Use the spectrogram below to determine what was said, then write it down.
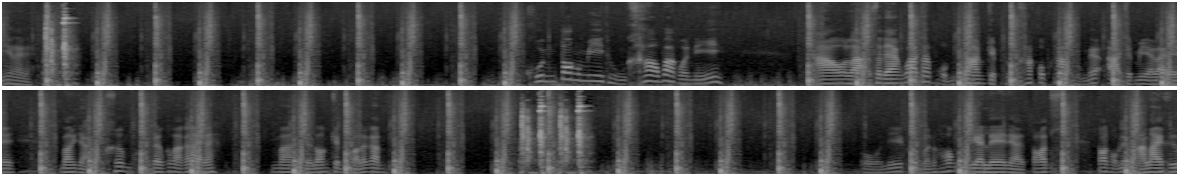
นี่อะไรเนี่ยคุณต้องมีถุงข้าวมากกว่านี้ เอาละแสดงว่าถ้าผมตามเก็บถุงข้าวครบห้าถุงเนี่ยอาจจะมีอะไรบางอย่างเพิ่มเติมเข้ามาก็ได้นะ มาเดี๋ยวลองเก็บดูก่อนแล้วกัน โอ้ นี่ก็เหมือนห้องเรียนเลยเนี่ย ตอนตอนผมเรียนมหาลัยคือ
